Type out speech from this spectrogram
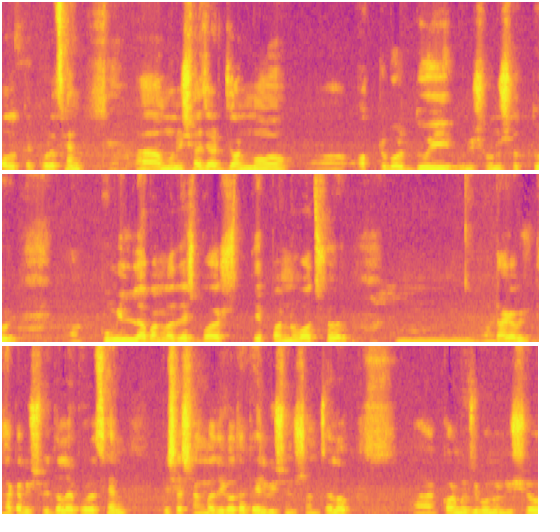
পদত্যাগ করেছেন। আহ, মুন্নি সাহার জন্ম অক্টোবর দুই উনিশশো উনসত্তর। কুমিল্লা, বাংলাদেশ, বয়স তেপ্পান্ন বছর। ঢাকা ঢাকা বিশ্ববিদ্যালয়ে পড়েছেন পেশার সাংবাদিকতা, টেলিভিশন সঞ্চালক কর্মজীবন উনিশশো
